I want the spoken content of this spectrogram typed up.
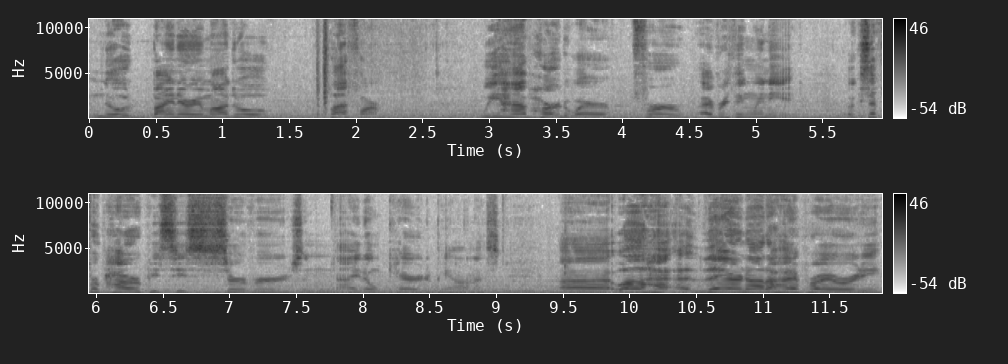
node binary module platform. We have hardware for everything we need, except for PowerPC servers, and I don't care to be honest. Uh, well, they are not a high priority.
